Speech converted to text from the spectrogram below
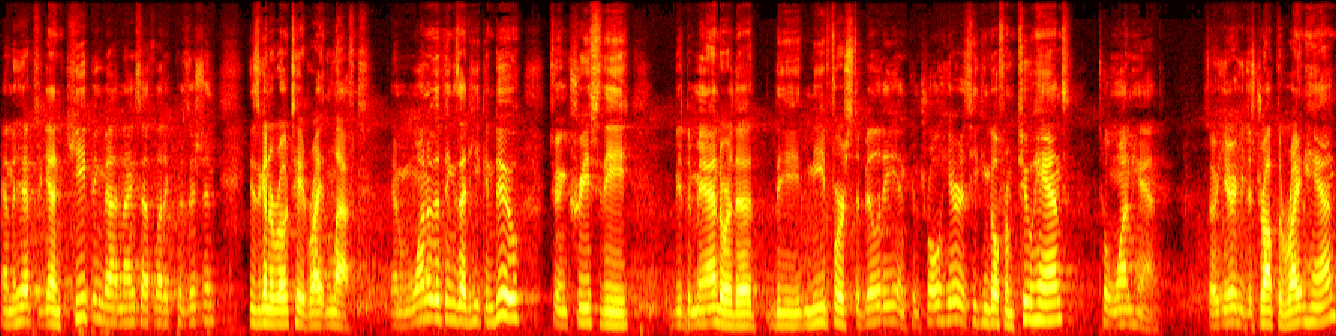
and the hips. Again, keeping that nice athletic position. He's going to rotate right and left. And one of the things that he can do to increase the, the demand or the, the need for stability and control here is he can go from two hands to one hand. So here he just dropped the right hand,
